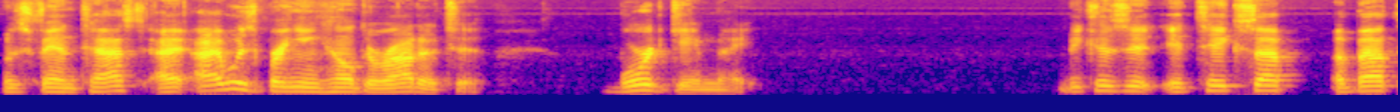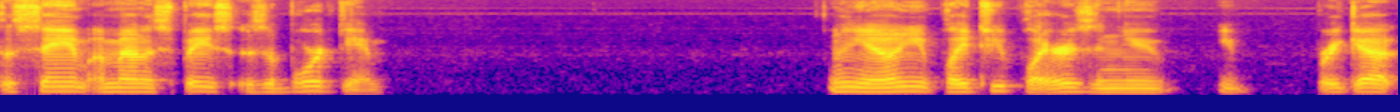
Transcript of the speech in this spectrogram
was fantastic. I, I was bringing Hell Dorado to board game night because it, it takes up about the same amount of space as a board game. And, you know, you play two players and you you break out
